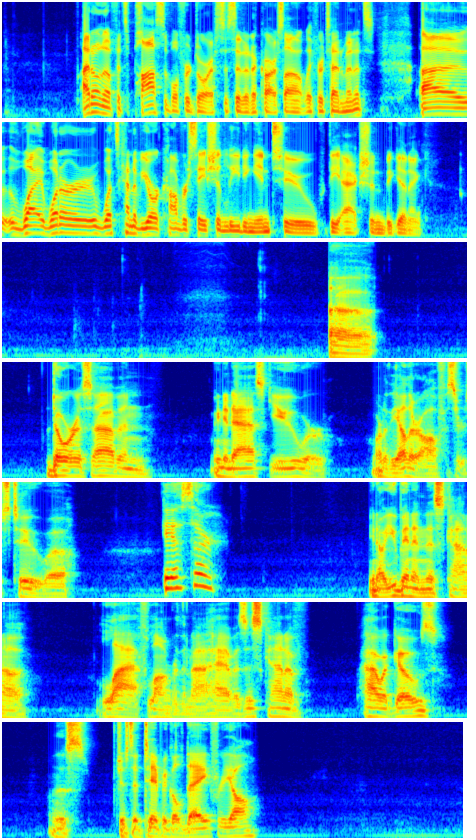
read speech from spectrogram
I don't know if it's possible for Doris to sit in a car silently for 10 minutes. Uh, what, what are what's kind of your conversation leading into the action beginning? Uh, Doris, I've been meaning to ask you or one of the other officers too. Uh, Yes, sir. you know, you've been in this kind of life longer than I have. Is this kind of how it goes? This just a typical day for y'all?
